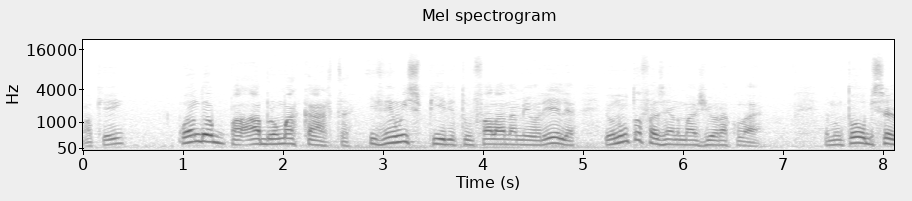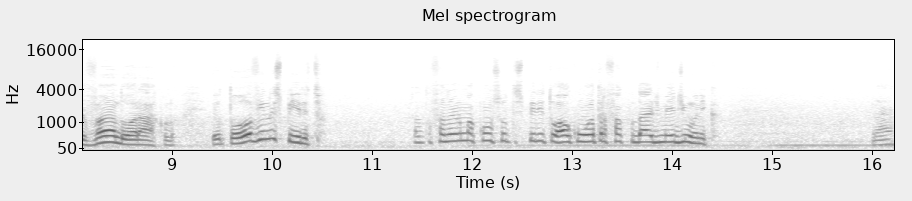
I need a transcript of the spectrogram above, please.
Ok? Quando eu abro uma carta e vem um espírito falar na minha orelha, eu não estou fazendo magia oracular. Eu não estou observando o oráculo. Eu estou ouvindo o espírito. Eu estou fazendo uma consulta espiritual com outra faculdade mediúnica. Né?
